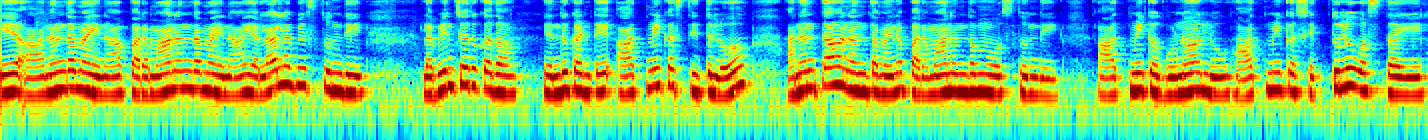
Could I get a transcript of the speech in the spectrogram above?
ఏ ఆనందమైన పరమానందమైన ఎలా లభిస్తుంది? లభించదు కదా? ఎందుకంటే ఆత్మిక స్థితిలో అనంత అనంతమైన పరమానందం వస్తుంది. ఆత్మిక గుణాలు ఆత్మిక శక్తులు వస్తాయి.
